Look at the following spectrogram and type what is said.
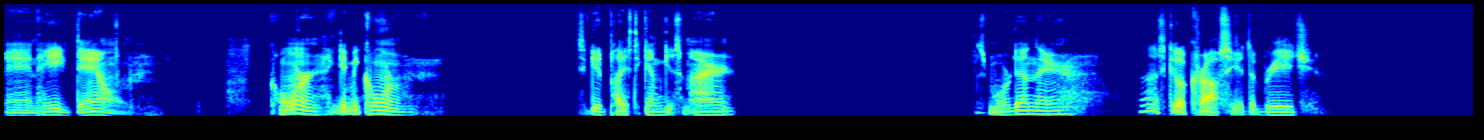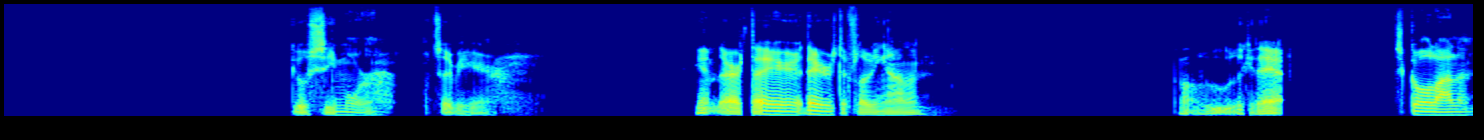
And he down. Corn. Give me corn. It's a good place to come get some iron. There's more down there. Let's go across here, the bridge. Go see more. What's over here? Yep, there, there, there's the floating island. Oh, ooh, look at that. Skull Island.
